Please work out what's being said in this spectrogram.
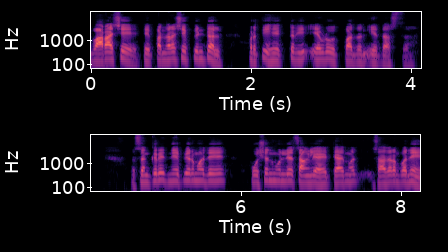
बाराशे ते पंधराशे क्विंटल प्रति हेक्टरी एवढं उत्पादन येत असतं. संकरित नेपियरमध्ये पोषण मूल्य चांगले आहे. त्यामध्ये साधारणपणे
